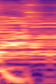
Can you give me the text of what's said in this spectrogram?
myself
